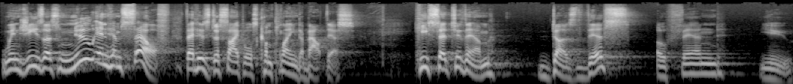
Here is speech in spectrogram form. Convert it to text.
When Jesus knew in himself that his disciples complained about this, he said to them, Does this offend you?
